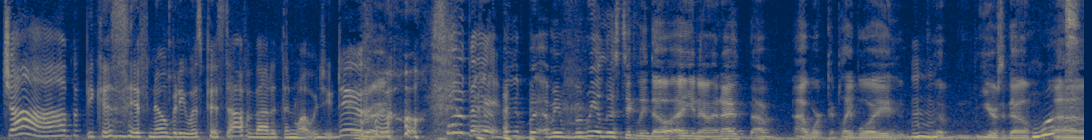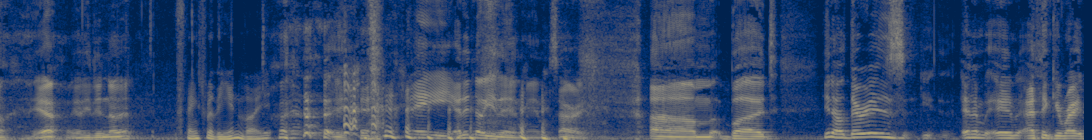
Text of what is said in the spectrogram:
job because if nobody was pissed off about it then what would you do Right. Well, but, but, but, I mean, but realistically, though, uh, you know, and I I, I worked at Playboy Mm-hmm. uh, years ago. What? Uh, yeah, yeah, you didn't know that. Thanks for the invite. hey, I didn't know you then, man. Sorry. Um, but you know, there is, and, and I think you're right.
